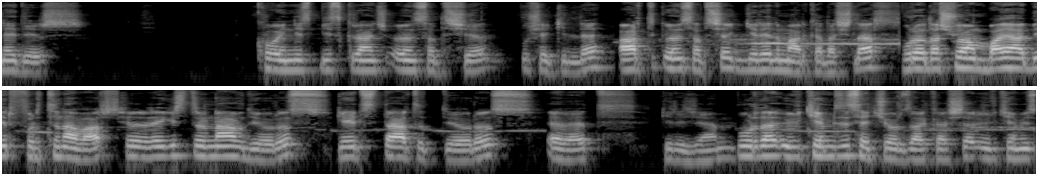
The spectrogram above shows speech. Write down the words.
nedir? Coinlist BitCrunch ön satışı bu şekilde. Artık ön satışa girelim arkadaşlar. Burada şu an baya bir fırtına var. Şöyle Register Now diyoruz. Get Started diyoruz. Evet gireceğim. Burada ülkemizi seçiyoruz arkadaşlar. Ülkemiz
